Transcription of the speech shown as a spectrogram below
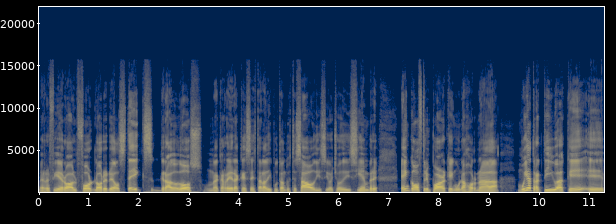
Me refiero al Fort Lauderdale Stakes, grado 2, una carrera que se estará disputando este sábado 18 de diciembre en Gulfstream Park en una jornada muy atractiva que eh,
